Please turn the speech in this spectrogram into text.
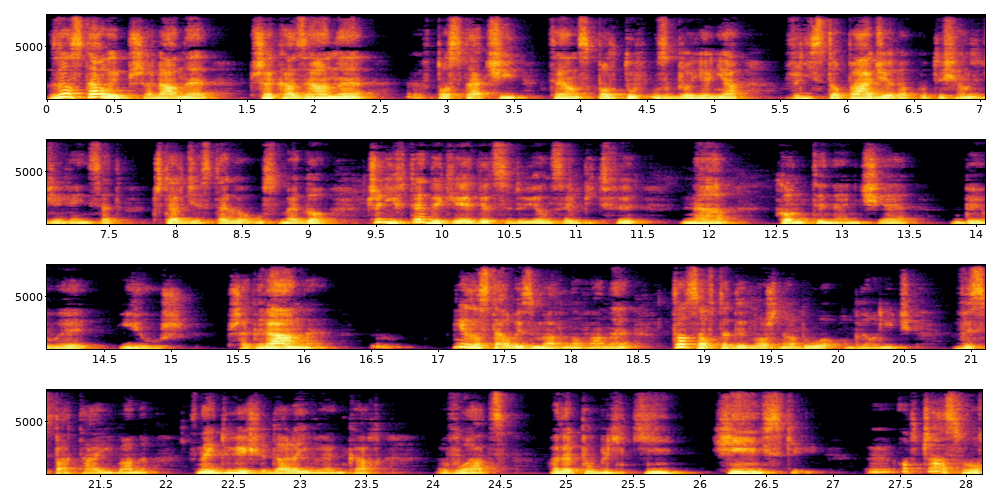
zostały przelane, przekazane w postaci transportów uzbrojenia w listopadzie roku 1948, czyli wtedy, kiedy decydujące bitwy na kontynencie były już przegrane nie zostały zmarnowane. To, co wtedy można było obronić, wyspa Tajwan, znajduje się dalej w rękach władz Republiki Chińskiej. Od czasu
